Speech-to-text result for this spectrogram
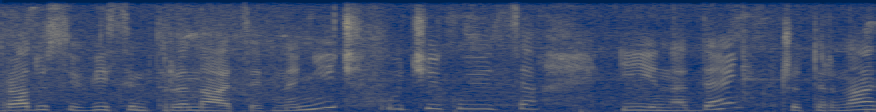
Градусів 8-13 на ніч очікується і на день 14-19.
